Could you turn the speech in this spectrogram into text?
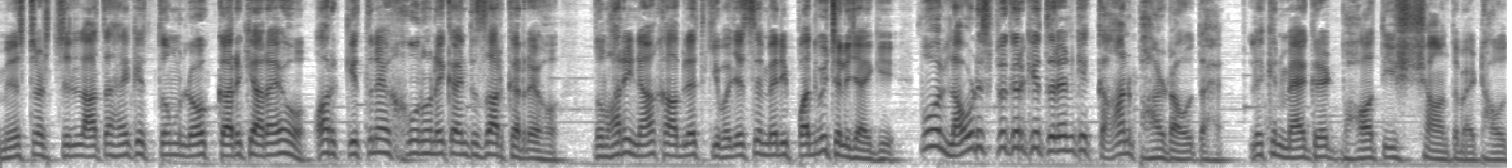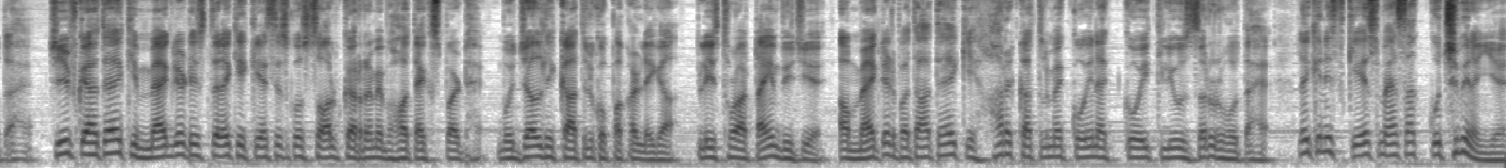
मिनिस्टर चिल्लाता है कि तुम लोग कर क्या रहे हो और कितने खून होने का इंतज़ार कर रहे हो। तुम्हारी नाकाबिलियत की वजह से मेरी पदवी चली जाएगी। वो लाउड स्पीकर की तरह इनके कान फाड़ रहा होता है। लेकिन मैग्रेट बहुत ही शांत बैठा होता है। चीफ कहता है कि मैग्रेट इस तरह के केसेस को सॉल्व करने में बहुत एक्सपर्ट है। वो जल्द ही कातिल को पकड़ लेगा। प्लीज़ थोड़ा टाइम दीजिए। अब मैग्रेट बताता है कि हर कत्ल में कोई ना कोई क्ल्यू ज़रूर होता है, लेकिन इस केस में ऐसा कुछ भी नहीं है।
